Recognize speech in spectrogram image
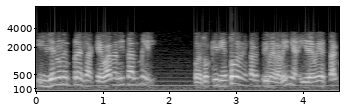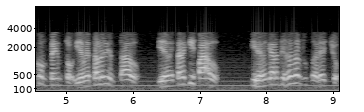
y viene una empresa que va a necesitar mil, pues esos 500 deben estar en primera línea y deben estar contentos y deben estar orientados y deben estar equipados y deben garantizarse sus derechos.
